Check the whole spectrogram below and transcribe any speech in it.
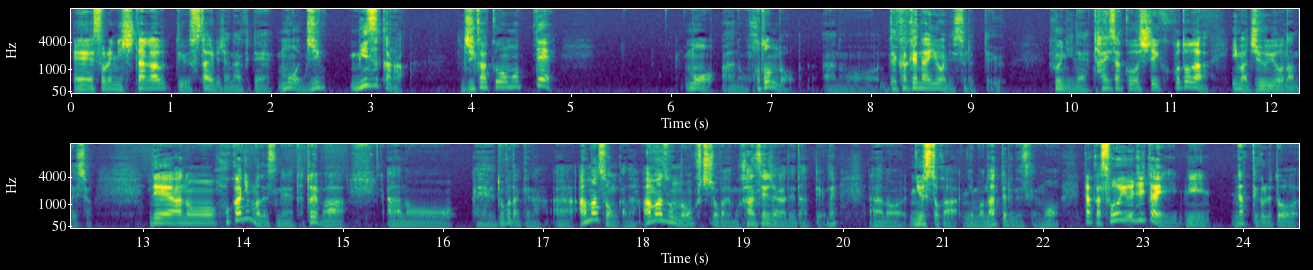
えーそれに従うっていうスタイルじゃなくて、もうじ、自ら自覚を持って、もう、あの、ほとんど、あの、出かけないようにするっていう風にね、対策をしていくことが今重要なんですよ。で、あの、他にもですね、例えば、あの、えーどこだっけな、あアマゾンかな？アマゾンの奥地とかでも感染者が出たっていうね、あの、ニュースとかにもなってるんですけども、なんかそういう事態になってくると、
